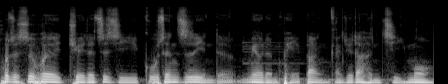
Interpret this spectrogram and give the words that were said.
或者是会觉得自己孤身之隐的，没有人陪伴，感觉到很寂寞，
